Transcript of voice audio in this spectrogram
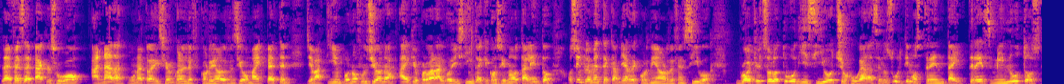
La defensa de Packers jugó a nada, una tradición con el coordinador defensivo Mike Petten, lleva tiempo, no funciona, hay que probar algo distinto, hay que conseguir nuevo talento o simplemente cambiar de coordinador defensivo. Rodgers solo tuvo 18 jugadas en los últimos 33 minutos.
